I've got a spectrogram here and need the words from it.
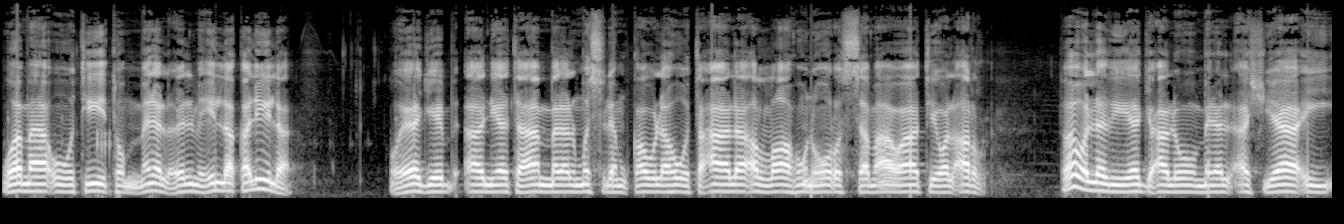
وما أوتيتم من العلم إلا قليلا. ويجب أن يتأمل المسلم قوله تعالى الله نور السماوات والأرض. فهو الذي يجعل من الأشياء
